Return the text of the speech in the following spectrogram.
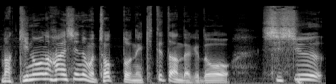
まあ、昨日の配信でもちょっとね、着てたんだけど、刺繍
